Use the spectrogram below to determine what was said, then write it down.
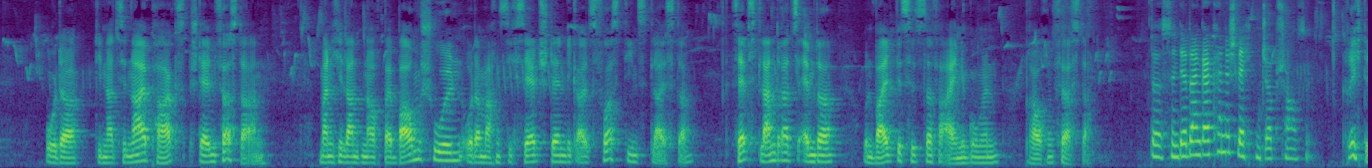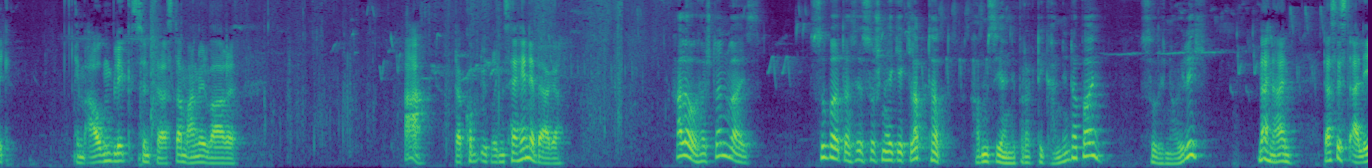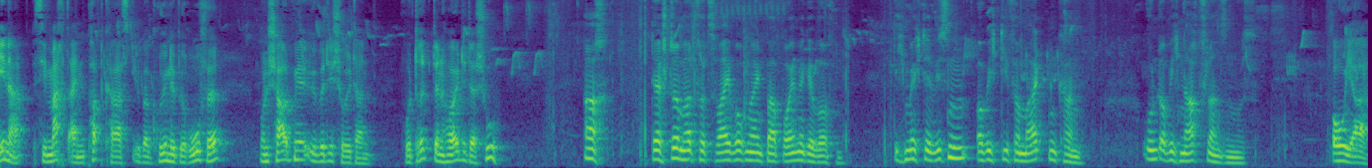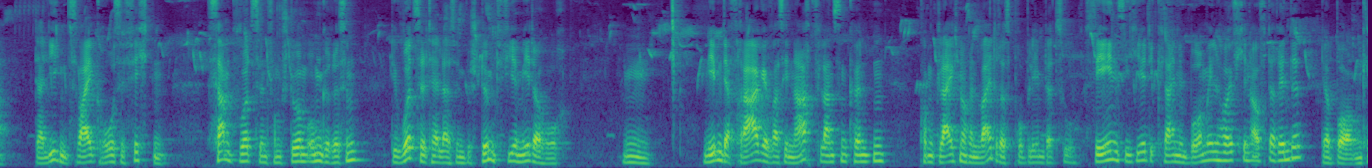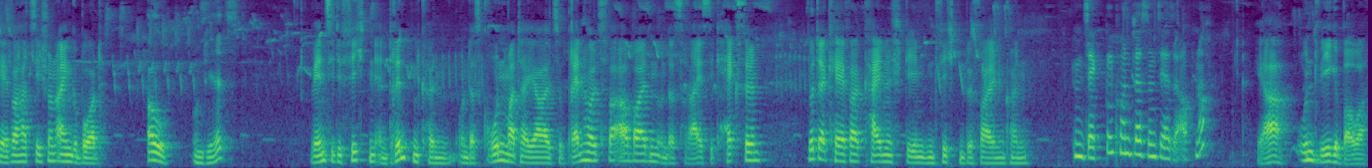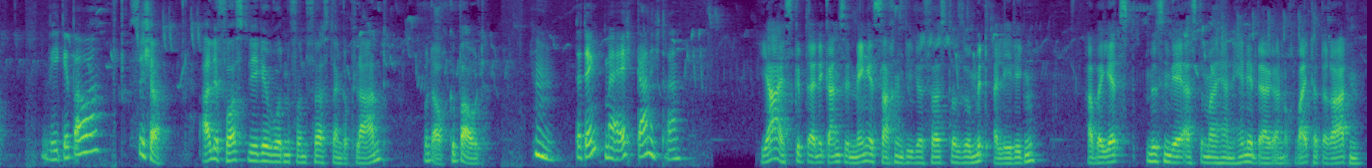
oder die Nationalparks stellen Förster an. Manche landen auch bei Baumschulen oder machen sich selbstständig als Forstdienstleister. Selbst Landratsämter und Waldbesitzervereinigungen brauchen Förster. Das sind ja dann gar keine schlechten Jobchancen. Richtig. Im Augenblick sind Förster Mangelware. Ah, da kommt übrigens Herr Henneberger. Hallo, Herr Steinweiß. Super, dass es so schnell geklappt hat. Haben Sie eine Praktikantin dabei? So wie neulich? Nein, nein, das ist Alena. Sie macht einen Podcast über grüne Berufe und schaut mir über die Schultern. Wo drückt denn heute der Schuh? Ach, der Sturm hat vor zwei Wochen ein paar Bäume geworfen. Ich möchte wissen, ob ich die vermarkten kann und ob ich nachpflanzen muss. Oh ja, da liegen zwei große Fichten, samt Wurzeln vom Sturm umgerissen. Die Wurzelteller sind bestimmt vier Meter hoch. Hm. Neben der Frage, was Sie nachpflanzen könnten, kommt gleich noch ein weiteres Problem dazu. Sehen Sie hier die kleinen Bohrmehlhäufchen auf der Rinde? Der Borkenkäfer hat sich schon eingebohrt. Oh, und jetzt? Wenn Sie die Fichten entrinden können und das Grundmaterial zu Brennholz verarbeiten und das Reisig häckseln, wird der Käfer keine stehenden Fichten befallen können. Insektenkundler sind Sie also auch noch? Ja, und Wegebauer. Wegebauer? Sicher. Alle Forstwege wurden von Förstern geplant und auch gebaut. Hm, da denkt man echt gar nicht dran. Ja, es gibt eine ganze Menge Sachen, die wir Förster so miterledigen. Aber jetzt müssen wir erst einmal Herrn Henneberger noch weiter beraten.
